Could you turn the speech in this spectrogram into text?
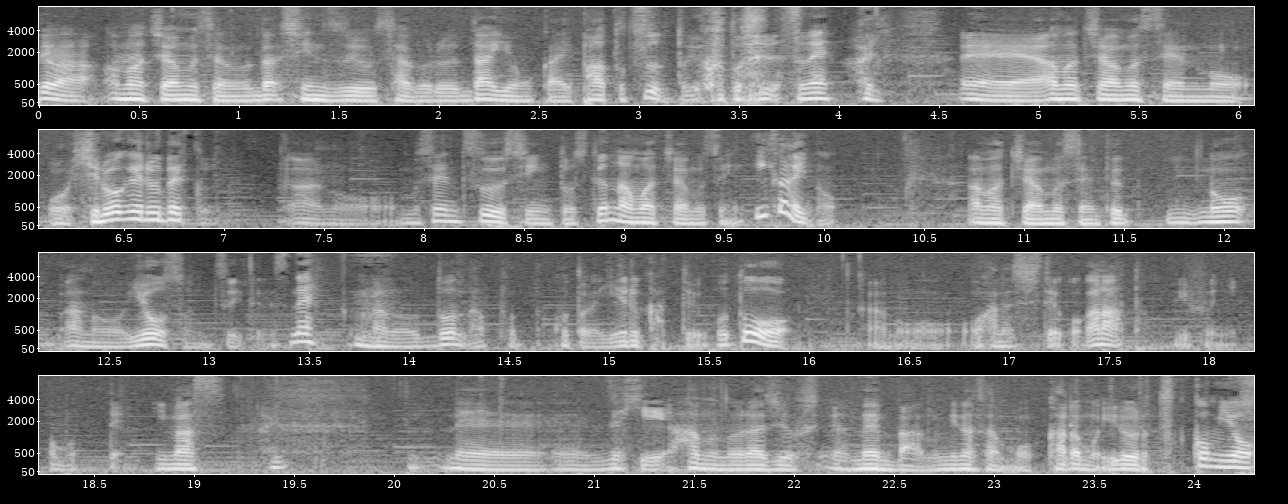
ではアマチュア無線の真髄を探る第4回パート2ということでですね、はい。えー、アマチュア無線のを広げるべくあの無線通信としてのアマチュア無線以外のアマチュア無線のあの要素についてですね、うん、あのどんなことが言えるかということをあのお話ししていこうかなというふうに思っています。はい。ね、ぜひハムのラジオメンバーの皆さんもからもいろいろツッコミを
